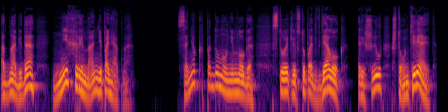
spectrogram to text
Одна беда — ни хрена непонятно. Санек подумал немного, стоит ли вступать в диалог. Решил, что он теряет.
